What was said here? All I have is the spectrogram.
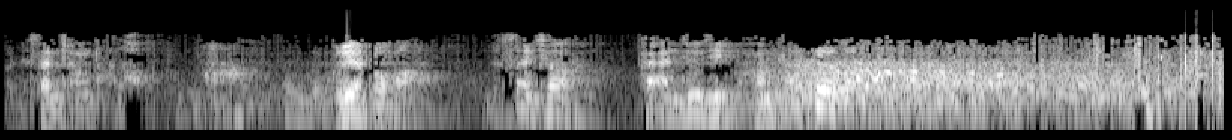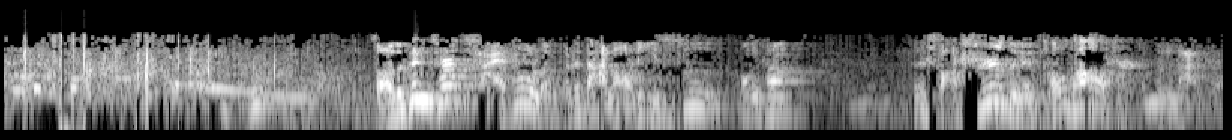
我这三枪打的好啊！鬼也说话，三枪拍案惊奇啊！走到跟前踩住了，把这大脑袋一撕，咣当，跟耍狮子那头套似的，这么大个，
